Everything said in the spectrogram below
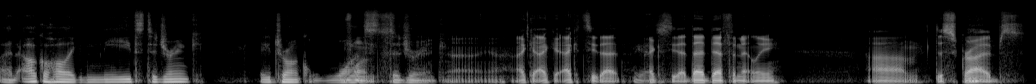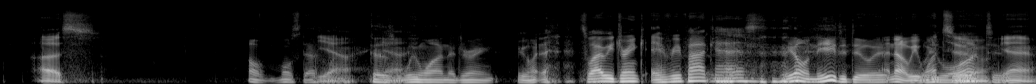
an alcoholic needs to drink, a drunk wants, to drink. Uh, yeah, I could, I could, I could see that. I Yes. could see that. That definitely um, describes us. Oh, most definitely. Yeah, because yeah. we want to drink. We want. That's why we drink every podcast. we don't need to do it. I know we, want, to. to. Yeah,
